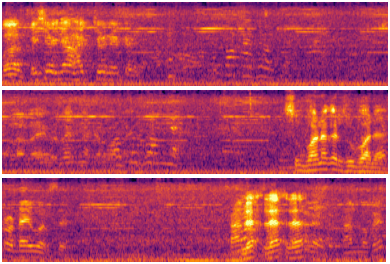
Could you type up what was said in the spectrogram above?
બસ પછી અહીંયા હાથ છે ને કઈ શુભાને કર શુભાને મોટો ડ્રાઈવર છે લે લે લે સાંભળો કઈ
